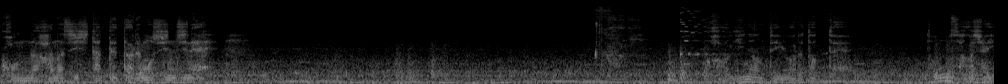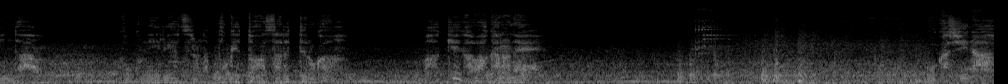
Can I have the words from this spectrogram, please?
こんな話したって誰も信じねえ鍵なんて言われたってどう探しゃいいんだ。ここにいる奴らのポケットあされってのか。わけがわからねえ。おかしいな。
